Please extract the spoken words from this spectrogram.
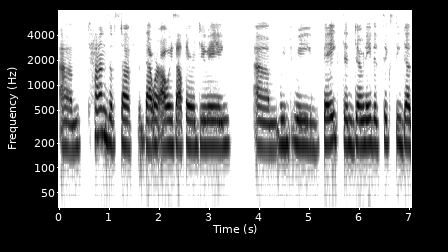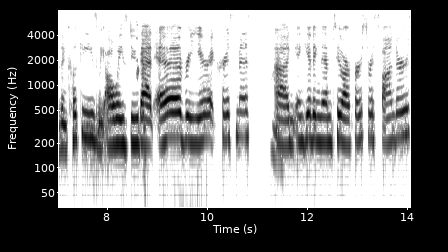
Um, tons of stuff that we're always out there doing. Um, we we baked and donated 60 dozen cookies. We always do that every year at Christmas uh, and giving them to our first responders.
